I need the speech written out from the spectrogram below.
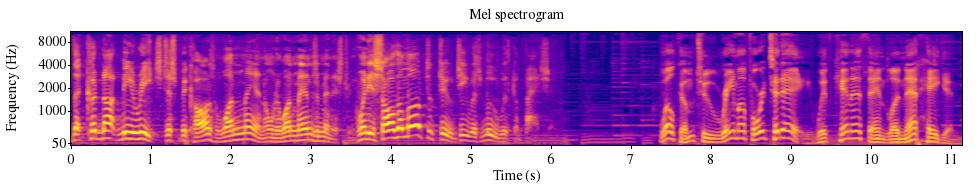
that could not be reached just because one man, only one man's ministering. When he saw the multitudes, he was moved with compassion. Welcome to Rhema for Today with Kenneth and Lynette Hagin.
